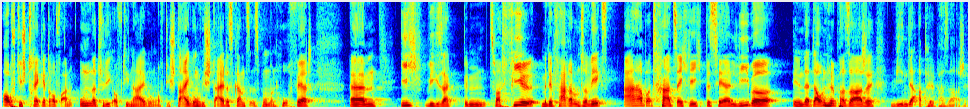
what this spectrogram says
auf die Strecke drauf an und natürlich auf die Neigung, auf die Steigung, wie steil das Ganze ist, wo man hochfährt. Ähm, ich, wie gesagt, bin zwar viel mit dem Fahrrad unterwegs, aber tatsächlich bisher lieber in der Downhill-Passage wie in der Uphill-Passage.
